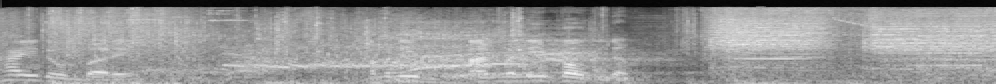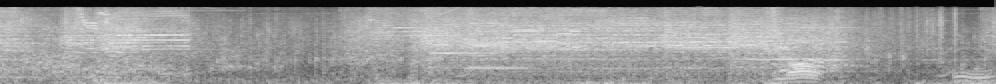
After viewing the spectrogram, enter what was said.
how you doing, buddy? I'm gonna need, I'm gonna need both of them. Come on. Ooh.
